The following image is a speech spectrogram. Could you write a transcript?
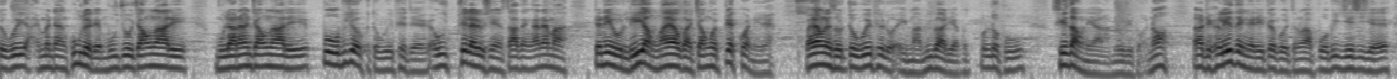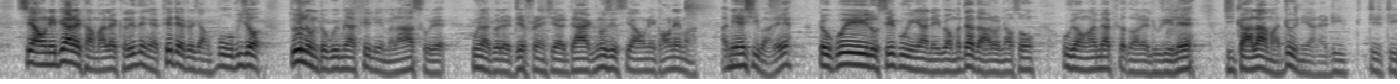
တုပ်ကွေးအင်မတန်ကူးလေတဲ့မူကြိုចောင်းသားတွေမူလာတန်းចောင်းသားတွေပို့ပြီးတော့တုပ်ကွေးဖြစ်တယ်အခုဖြစ်လိုက်လို့ရှိရင်စာသင်ခန်းထဲမှာတနေ့ကို၄ယောက်၅ယောက်ကចောင်းခွဲပြက်ကွက်နေတယ်ဘာကြောင့်လဲဆိုတုပ်ကွေးဖြစ်လို့အိမ်မှာမိဘတွေကမလွတ်ဘူးဆေးတောင်နေရတာမျိုးတွေပေါ့နော်အဲ့တော့ဒီခလေးတင်ငယ်တွေအတွက်ကိုကျွန်တော်ကပို့ပြီးရေးကြည့်တယ်ဆရာအောင်တွေပြတဲ့ခါမှာလည်းခလေးတင်ငယ်ဖြစ်တဲ့အတွက်ကြောင့်ပို့ပြီးတော့သွေးလွန်တုပ်ကွေးများဖြစ်နေမလားဆိုတော့ ခုနပြောတဲ့ differential diagnosis ဆရာအောင်တွေခေါင်းထဲမှာအမြဲရှိပါတယ်တုပ်ကွေးလို့ဆေးကူရင်ကနေပြီးတော့မတက်တာတော့နောက်ဆုံးဥရောင်ငါးများဖြတ်သွားတဲ့လူတွေလည်းဒီကာလမှာတွေ့နေရတယ်ဒီဒီဒီ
